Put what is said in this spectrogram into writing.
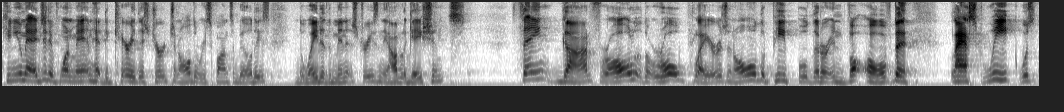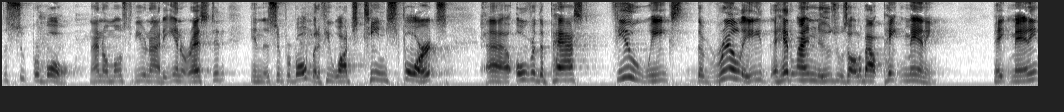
Can you imagine if one man had to carry this church and all the responsibilities and the weight of the ministries and the obligations? Thank God for all of the role players and all the people that are involved. Last week was the Super Bowl. I know most of you are not interested in the Super Bowl, but if you watch team sports uh, over the past few weeks, the really the headline news was all about Peyton Manning. Peyton Manning,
